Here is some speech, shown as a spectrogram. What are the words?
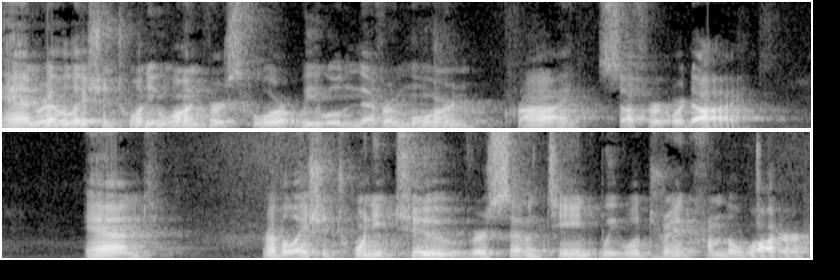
And Revelation 21 verse 4, we will never mourn, cry, suffer or die. And Revelation 22 verse 17, we will drink from the water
